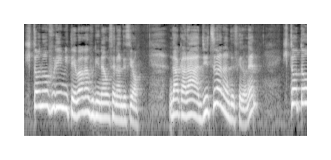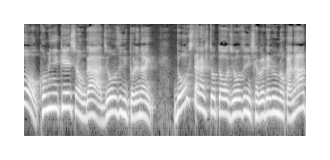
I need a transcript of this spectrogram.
人の振り見て我が振り直せなんですよ。だから実はなんですけどね、人とコミュニケーションが上手に取れない。どうしたら人と上手に喋れるのかなっ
